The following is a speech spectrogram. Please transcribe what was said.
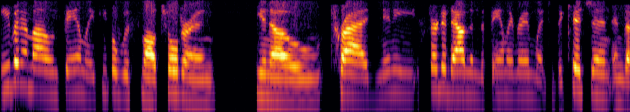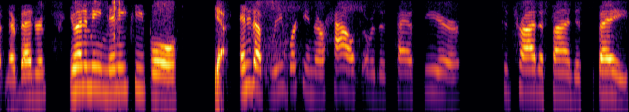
even in my own family, people with small children, you know, tried many started out in the family room, went to the kitchen, ended up in their bedroom. You know what I mean? Many people yeah. ended up reworking their house over this past year to try to find a space,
